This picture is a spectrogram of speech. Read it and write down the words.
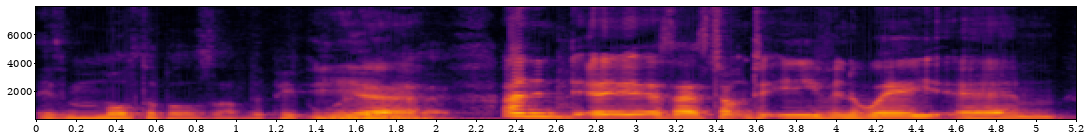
is multiples of the people we're hearing Yeah. about. And uh, as I was talking to Eve, in a way, um,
